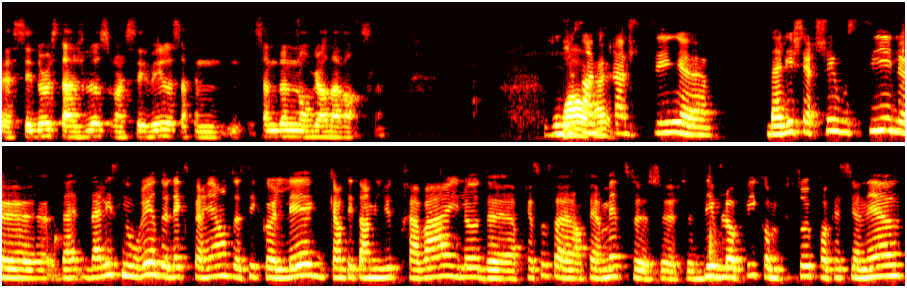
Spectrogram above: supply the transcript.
euh, ces deux stages-là sur un CV, ça, fait ça me donne une longueur d'avance. J'ai juste envie de rajouter euh, d'aller chercher aussi, d'aller se nourrir de l'expérience de ses collègues quand tu es en milieu de travail. Là, après ça, ça leur permet de se, développer comme futur professionnel.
